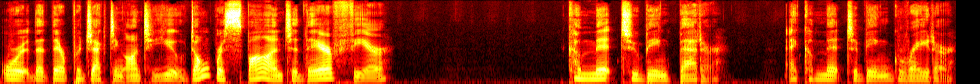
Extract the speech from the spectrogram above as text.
or that they're projecting onto you. Don't respond to their fear. Commit to being better and commit to being greater.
